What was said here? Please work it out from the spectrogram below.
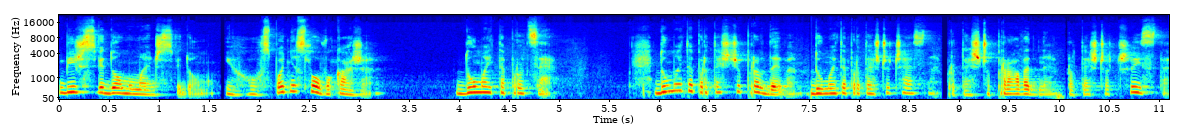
Більш свідомо, менш свідомо. І Господнє Слово каже: думайте про це. Думайте про те, що правдиве, думайте про те, що чесне, про те, що праведне, про те, що чисте.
